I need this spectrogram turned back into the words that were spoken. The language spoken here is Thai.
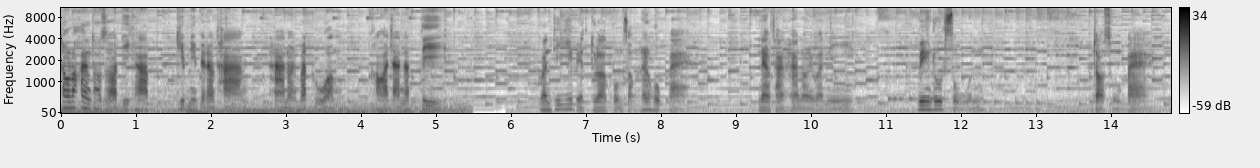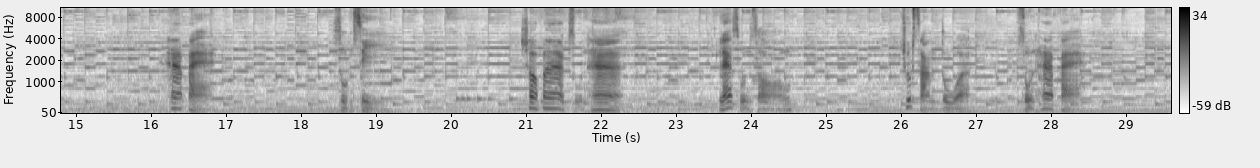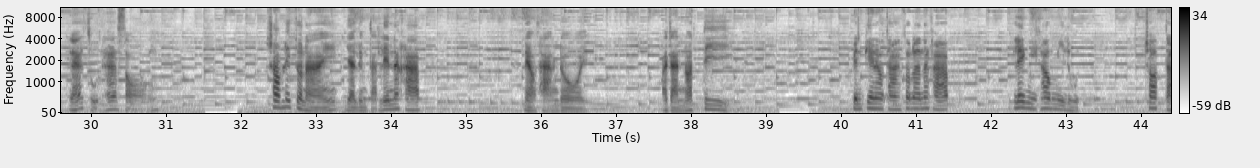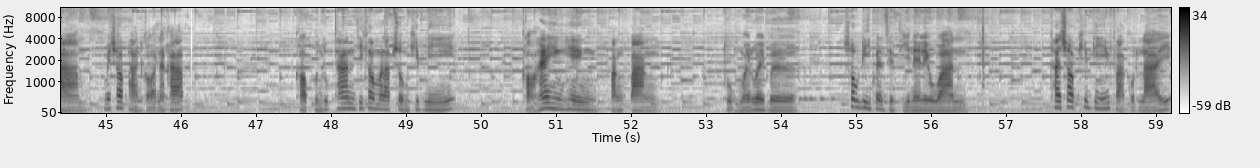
ช่องละครังทอสวัสดีครับ คลิปนี้เป็นแนวทางหาหน่อยมัดรวมของอาจารย์นัตตี้ วันที่ 21 ตุลาคม 2568 แนวทางหาหน่อยวันนี้ วิ่งรูดศูนย์จอด08 58 04ชอบมาก05และ02ชุด3ตัว058 และ 052 ชอบเลขตัวไหนอย่าลืมตัดเล่นนะครับ แนวทางโดย อาจารย์น็อตตี้ เป็นเพียงแนวทางเท่านั้นนะครับ เลขมีเข้ามีหลุด ชอบตามไม่ชอบผ่านก่อนนะครับ ขอบคุณทุกท่านที่เข้ามารับชมคลิปนี้ ขอให้เฮงๆ ปังๆ ถูกหวยรวยเบอร์ โชคดีเป็นเศรษฐีในเร็ววันถ้าชอบคลิปนี้ฝากกดไลค์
